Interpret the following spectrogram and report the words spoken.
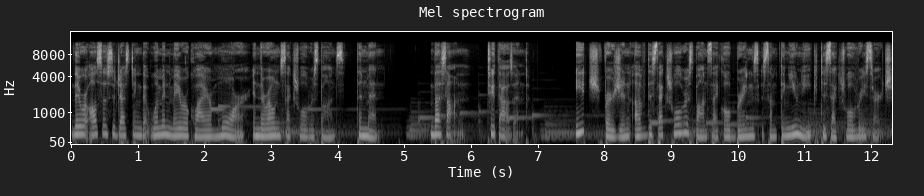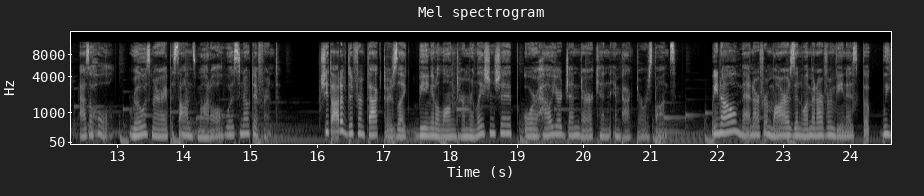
they were also suggesting that women may require more in their own sexual response than men. Basson, 2000. Each version of the sexual response cycle brings something unique to sexual research as a whole. Rosemary Basson's model was no different. She thought of different factors like being in a long-term relationship or how your gender can impact your response. We know men are from Mars and women are from Venus, but we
